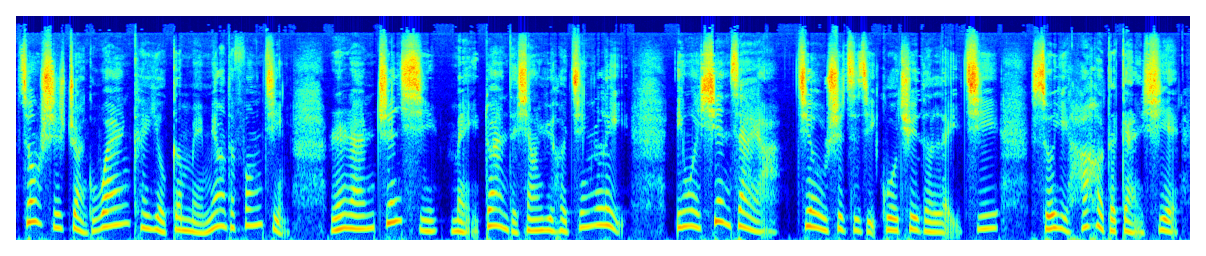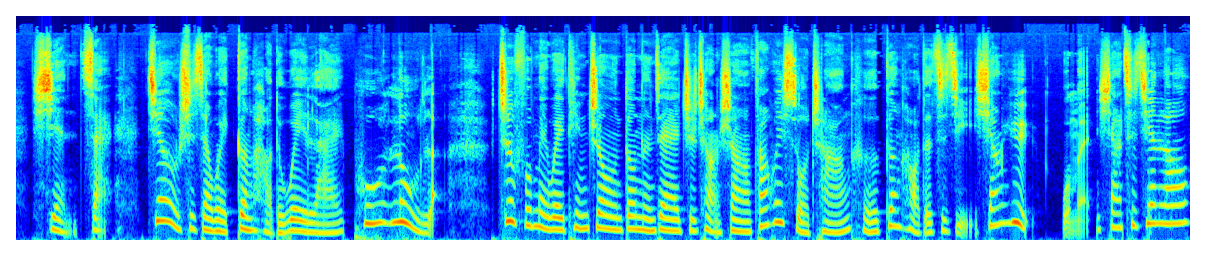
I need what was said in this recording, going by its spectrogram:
纵使转个弯可以有更美妙的风景，仍然珍惜每一段的相遇和经历，因为现在啊，就是自己过去的累积，所以好好的感谢，现在就是在为更好的未来铺路了。祝福每位听众都能在职场上发挥所长，和更好的自己相遇。我们下次见喽！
